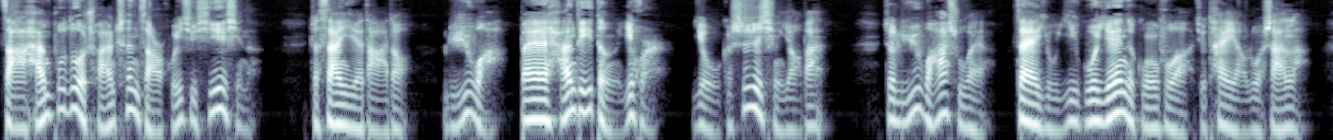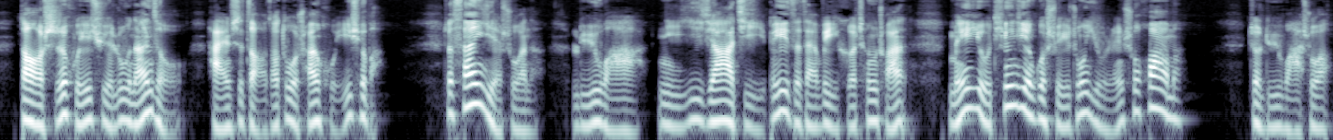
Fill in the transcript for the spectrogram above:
咋还不坐船，趁早回去歇息呢？”这三爷答道：“驴娃，伯还得等一会儿，有个事情要办。”这驴娃说：“呀，再有一锅烟的功夫啊，就太阳落山了。到时回去路难走，还是早早坐船回去吧。”这三爷说：“呢，驴娃，你一家几辈子在渭河撑船，没有听见过水中有人说话吗？”这驴娃说：“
